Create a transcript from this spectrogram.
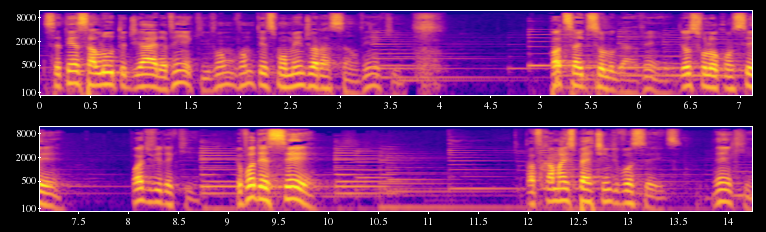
você tem essa luta diária, vem aqui. Vamos, vamos ter esse momento de oração. Vem aqui. Pode sair do seu lugar, vem. Deus falou com você. Pode vir aqui. Eu vou descer para ficar mais pertinho de vocês. Vem aqui.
